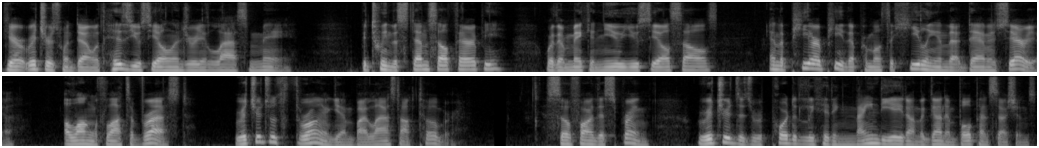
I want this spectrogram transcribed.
Garrett Richards went down with his UCL injury last May. Between the stem cell therapy, where they're making new UCL cells, and the PRP that promotes the healing in that damaged area, along with lots of rest, Richards was throwing again by last October. So far this spring, Richards is reportedly hitting 98 on the gun in bullpen sessions,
